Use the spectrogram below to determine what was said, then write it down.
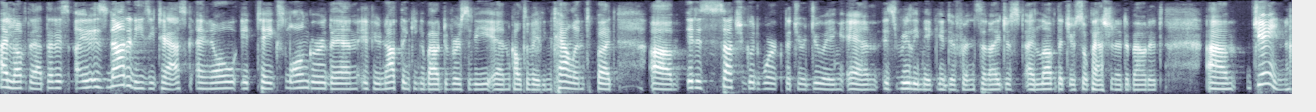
I love that. That is, it is not an easy task. I know it takes longer than if you're not thinking about diversity and cultivating talent, but um, it is such good work that you're doing and it's really making a difference. And I just, I love that you're so passionate about it. Um, Jane,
